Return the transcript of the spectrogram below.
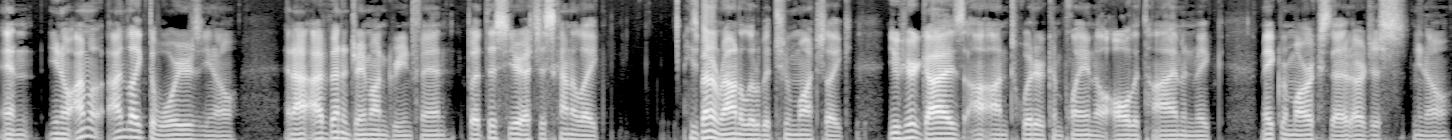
And you know, I'm a I like the Warriors, you know, and I, I've been a Draymond Green fan, but this year it's just kind of like he's been around a little bit too much. Like you hear guys on, on Twitter complain all the time and make make remarks that are just you know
